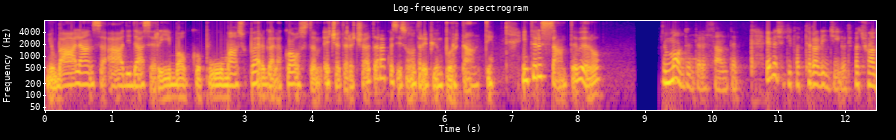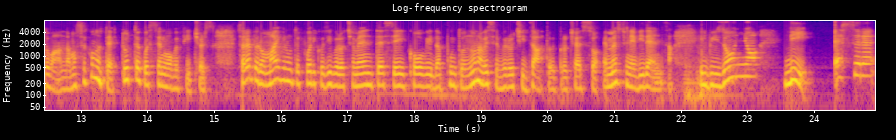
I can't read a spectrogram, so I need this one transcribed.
New Balance, Adidas, Reebok, Puma, Superga, Lacoste, eccetera, eccetera. Questi sono tra i più importanti. Interessante, vero? Molto interessante. E invece ti faccio tirare giro, ti faccio una domanda, ma secondo te tutte queste nuove features sarebbero mai venute fuori così velocemente se il Covid appunto non avesse velocizzato il processo e messo in evidenza il bisogno di essere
